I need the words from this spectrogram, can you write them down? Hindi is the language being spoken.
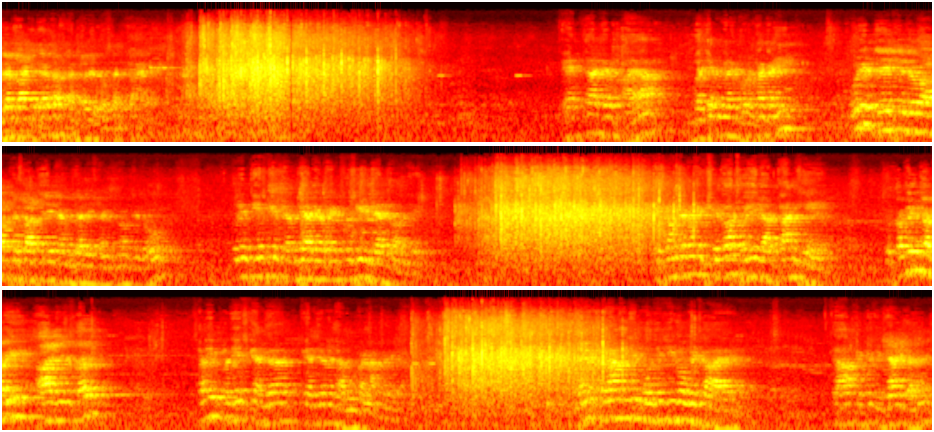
आपने भी सोचा था कि ऐसा फैसला हो सकता है फैसला जब आया बजट में घोषणा करी, पूरे देश के जो आपके साथ ये कर्मचारी संगठनों के लोग, पूरे देश के कर्मचारियों में खुशी रिज़ल्ट वाले तो कम से कम एक शुरुआत हुई राजस्थान से तो कभी कभी आज कल सभी प्रदेश के अंदर केंद्र में लागू करना पड़ेगा। मैंने प्रधानमंत्री मोदी जी को भी कहा है कि आप इसे विचार करें।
